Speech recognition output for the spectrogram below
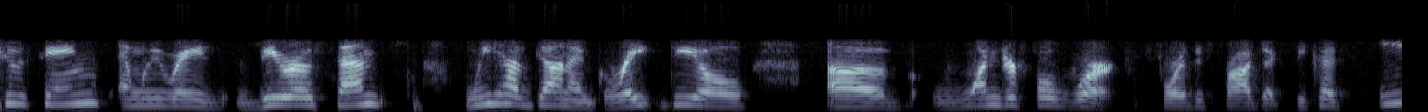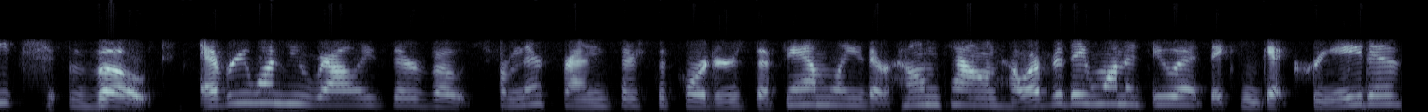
two things and we raise zero cents, we have done a great deal of wonderful work for this project because each vote, everyone who rallies their votes from their friends, their supporters, their family, their hometown, however they want to do it, they can get creative.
